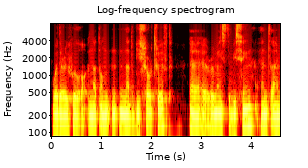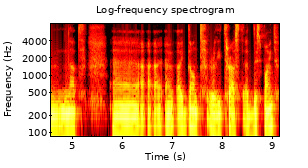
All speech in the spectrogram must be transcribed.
Whether it will not on, not be short lived uh, remains to be seen, and I'm not uh, I, I, I, don't really trust at this point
